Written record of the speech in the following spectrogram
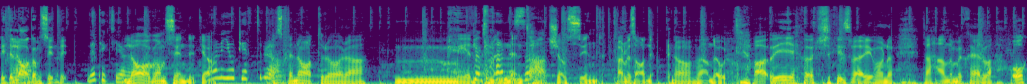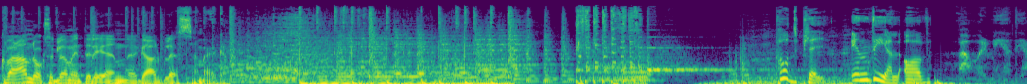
Lite lagom syndigt. Det tyckte jag. Lagom syndigt Det ja. har ni gjort jättebra. Spenatröra med liksom en, en touch av synd. Parmesan, ja med andra ord. Ja, vi hörs i Sverige imorgon. Ta hand om er själva och varandra också. Glöm inte det. En eh, God bless America. Podplay, en del av Power Media.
